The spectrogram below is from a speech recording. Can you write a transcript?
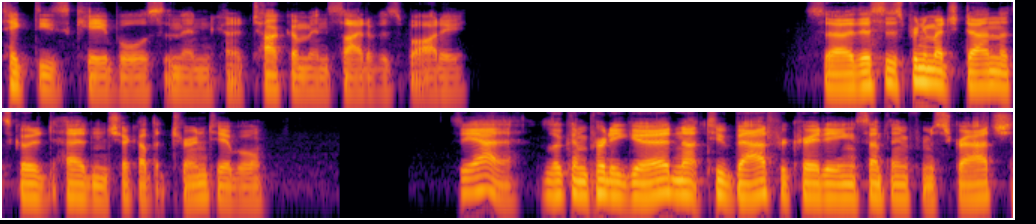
Take these cables and then kind of tuck them inside of his body. So this is pretty much done. Let's go ahead and check out the turntable. So yeah, looking pretty good. Not too bad for creating something from scratch,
